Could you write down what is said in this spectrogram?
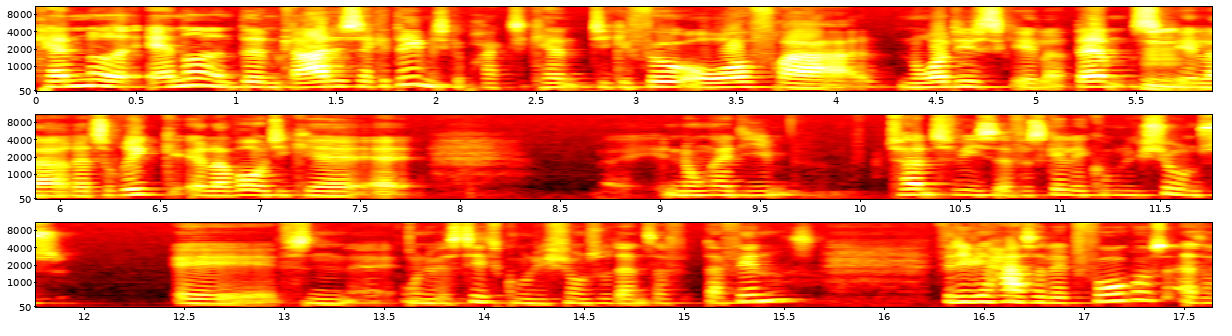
kan noget andet end den gratis akademiske praktikant, de kan få over fra nordisk, eller dansk, mm. eller retorik, eller hvor de kan... Uh, nogle af de tonsvis af forskellige kommunikations... Uh, sådan, universitetskommunikationsuddannelser, der findes. Fordi vi har så lidt fokus. Altså,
